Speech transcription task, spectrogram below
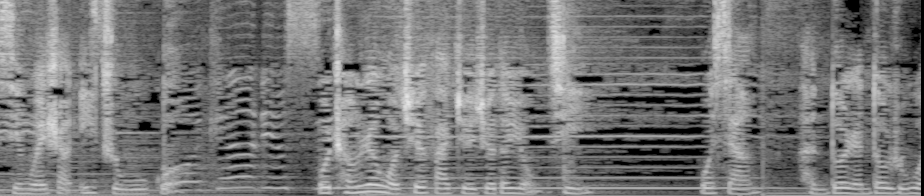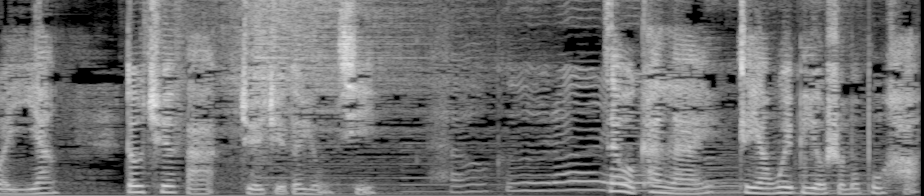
行为上一直无果。我承认我缺乏决绝的勇气。我想很多人都如我一样，都缺乏决绝的勇气。在我看来，这样未必有什么不好，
